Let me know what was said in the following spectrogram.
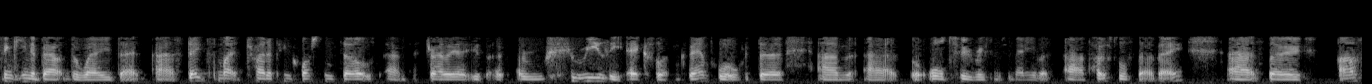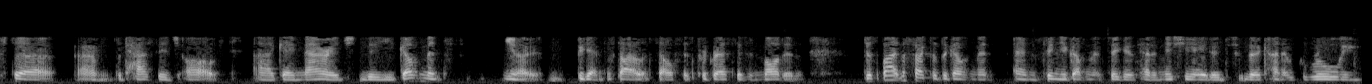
thinking about the way that uh, states might try to pinkwash themselves, um, Australia is a, a really excellent example with the um, uh, all too recent to many of us uh, postal survey. Uh, so after um, the passage of uh, gay marriage, the government, you know, began to style itself as progressive and modern. Despite the fact that the government and senior government figures had initiated the kind of grueling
